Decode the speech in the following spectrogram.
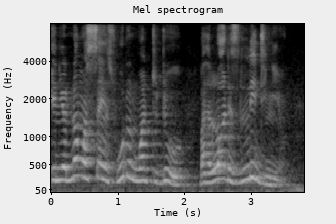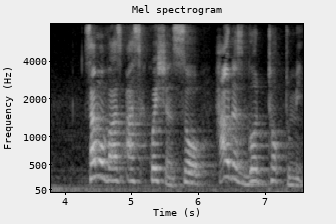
in your normal sense, wouldn't want to do, but the Lord is leading you. Some of us ask questions so, how does God talk to me?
